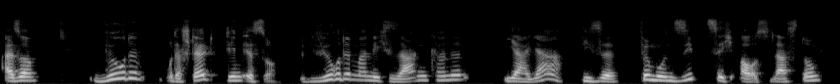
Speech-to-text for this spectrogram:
Also würde, unterstellt, dem ist so, würde man nicht sagen können, ja, ja, diese 75 Auslastung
